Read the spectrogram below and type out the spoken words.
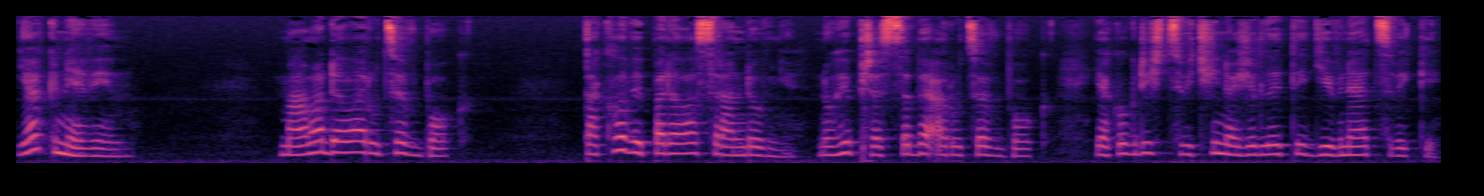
Jak nevím? Máma dala ruce v bok. Takhle vypadala srandovně, nohy přes sebe a ruce v bok, jako když cvičí na židli ty divné cviky.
